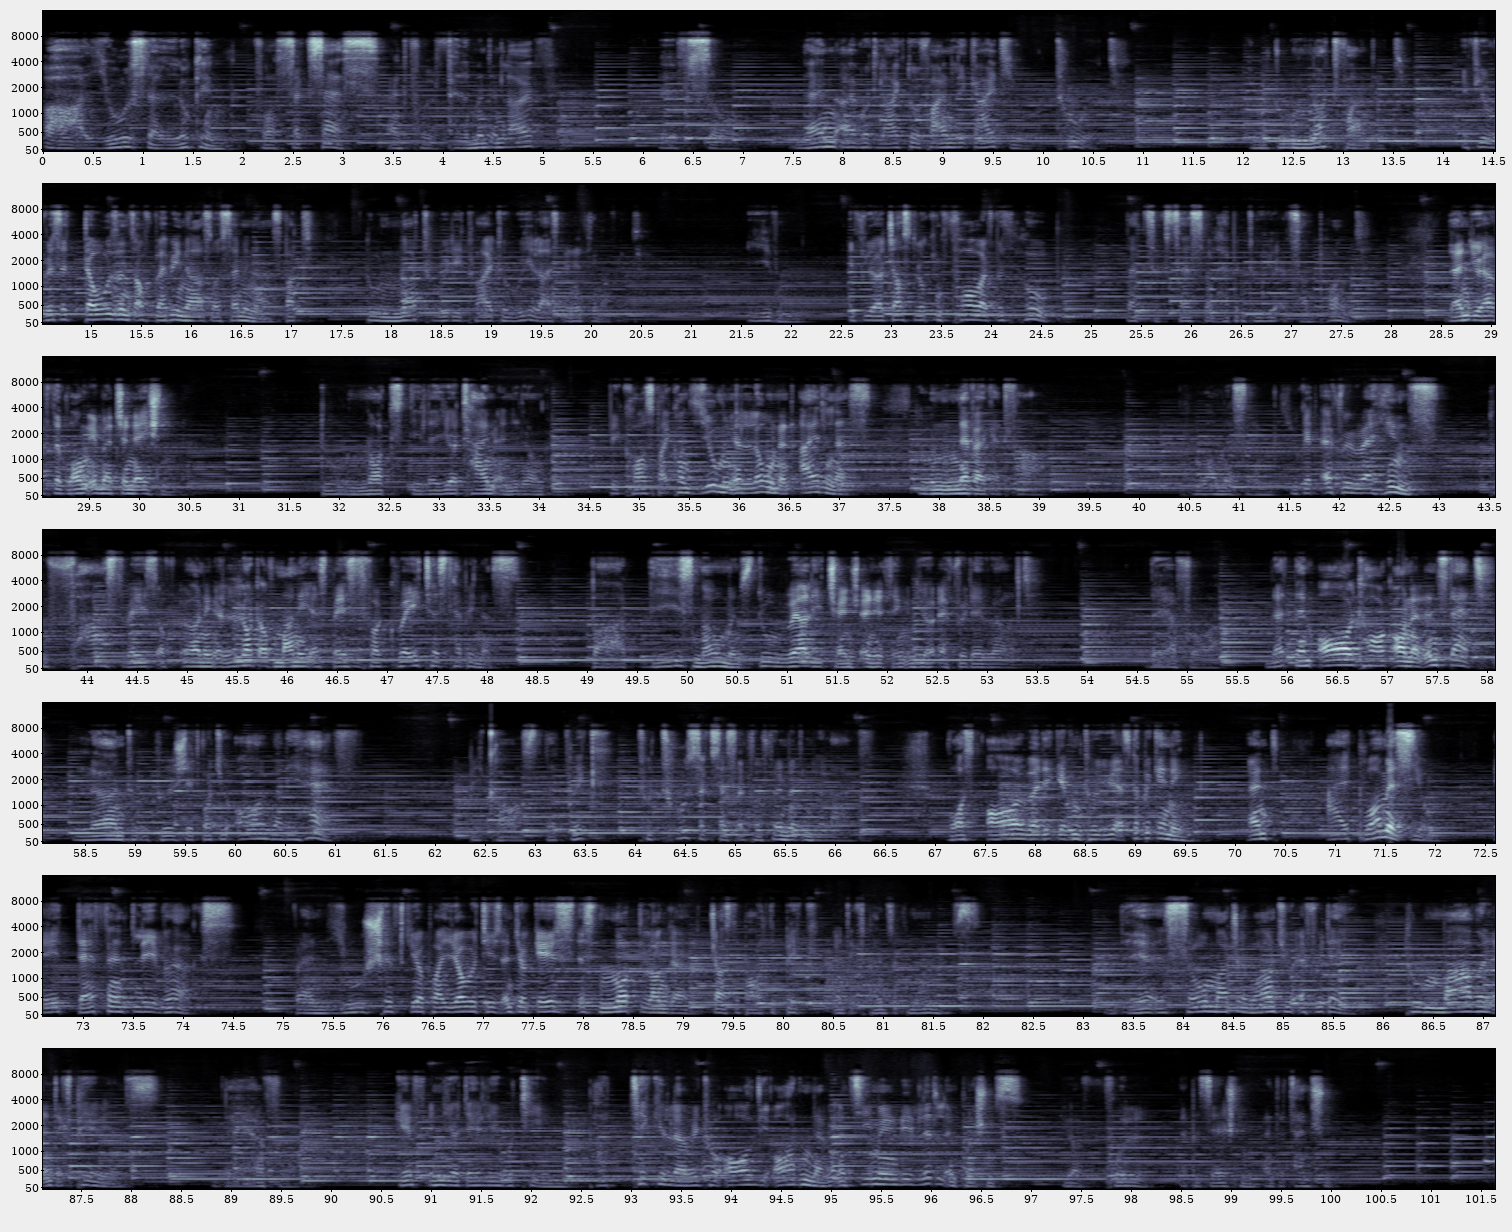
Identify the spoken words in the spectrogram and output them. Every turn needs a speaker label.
Speaker 1: Are you still looking for success and fulfillment in life? If so, then I would like to finally guide you to it. You do not find it if you visit dozens of webinars or seminars, but do not really try to realize anything of it. Even if you are just looking forward with hope that success will happen to you at some point then you have the wrong imagination. Do not delay your time any longer, because by consuming alone and idleness, you will never get far. Promising, you get everywhere hints to fast ways of earning a lot of money as basis for greatest happiness. But these moments do rarely change anything in your everyday world. Therefore, let them all talk on and instead learn to appreciate what you already have. Because the trick to true success and fulfillment in your life was already given to you at the beginning. And I promise you, it definitely works. When you shift your priorities and your gaze is not longer just about the big and expensive moments. There is so much around you every day to marvel and experience. Give in your daily routine, particularly to all the ordinary and seemingly little impressions, your full appreciation and attention.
